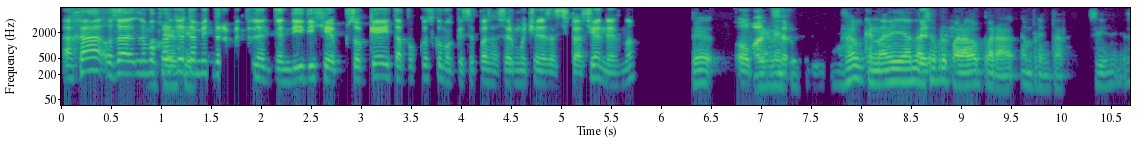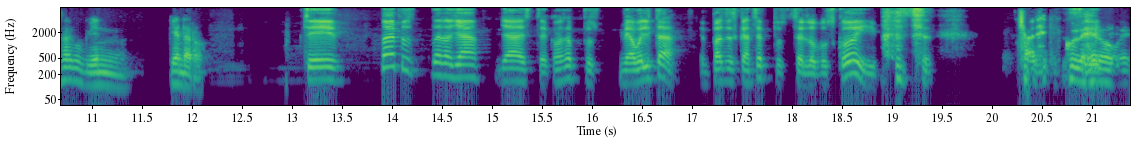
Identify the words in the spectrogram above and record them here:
Ajá, o sea, a lo mejor Ok, yo también de repente lo entendí y dije, pues ok, tampoco es como que sepas hacer mucho en esas situaciones, ¿no? O a ser. Es algo que nadie anda Pero- preparado para enfrentar. Sí, es algo bien, bien raro. Sí, no, pues bueno, ya, ya, este, ¿cómo se? Pues mi abuelita, en paz descanse, pues se lo buscó y pues, Chale, qué culero, güey.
